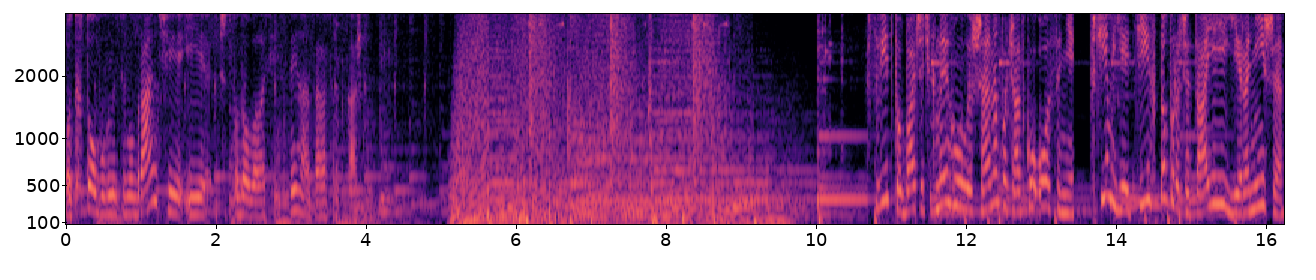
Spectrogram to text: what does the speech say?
От хто був на цьому бранчі і чи сподобалась їм книга, зараз розкажемо. Світ побачить книгу лише на початку осені. Втім, є ті, хто прочитає її раніше.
